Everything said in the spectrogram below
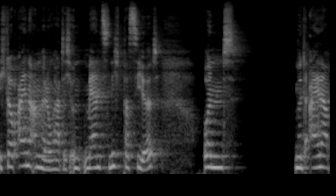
Ich glaube, eine Anmeldung hatte ich und mehr ist nicht passiert. Und mit einer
